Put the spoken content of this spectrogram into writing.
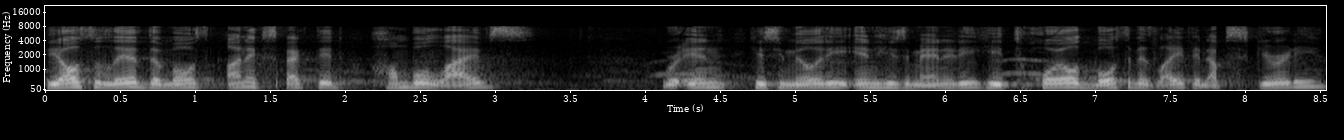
he also lived the most unexpected, humble lives were in his humility, in his humanity. He toiled most of his life in obscurity.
